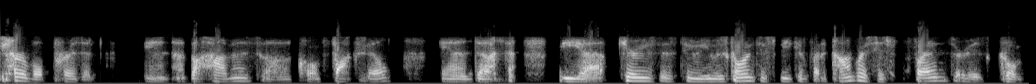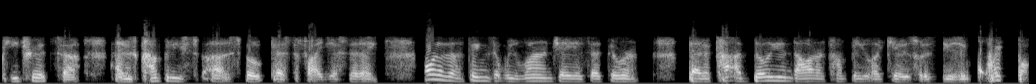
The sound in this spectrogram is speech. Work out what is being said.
terrible prison in uh, Bahamas uh, called Fox Hill. And uh, the uh, curious as to he was going to speak in front of Congress. His friends or his compatriots uh, and his company uh, spoke testified yesterday. One of the things that we learned, Jay, is that there were that a, a billion dollar company like his was using QuickBooks,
